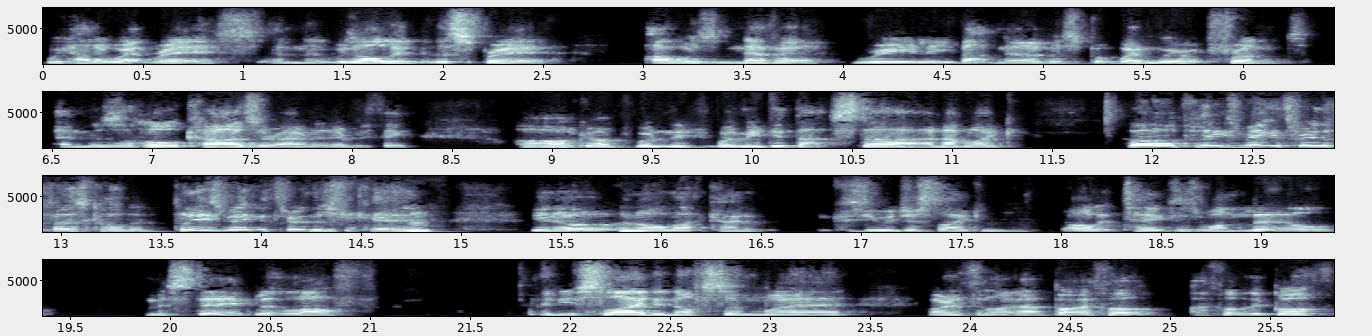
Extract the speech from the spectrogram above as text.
we had a wet race and it was all into the spray, I was never really that nervous. But when we were up front and there's a whole cars around and everything, oh god, when we when we did that start, and I'm like, oh please make it through the first corner, please make it through the chicane, you know, and all that kind of because you were just like, mm. all it takes is one little mistake, little off, and you're sliding off somewhere or anything like that. But I thought I thought they both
